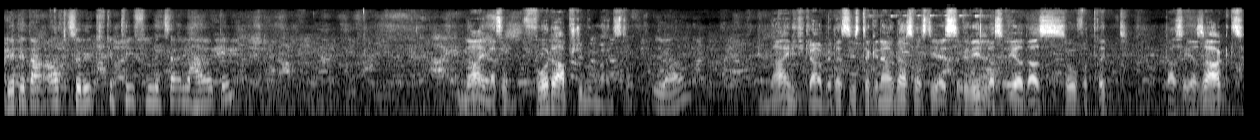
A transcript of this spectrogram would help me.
Wird er da auch zurückgepfiffen mit seiner Haltung? Nein, also vor der Abstimmung meinst du? Ja. Nein, ich glaube, das ist ja genau das, was die SRG will, dass er das so vertritt, dass er sagt,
